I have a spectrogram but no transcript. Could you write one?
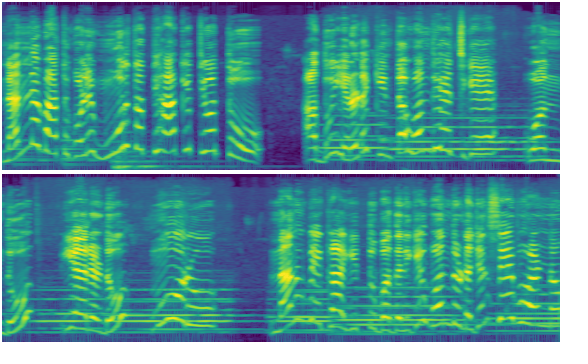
ನನ್ನ ಮಾತುಗಳೇ ಮೂರು ತತ್ತಿ ಹಾಕಿತ್ತಿವತ್ತು ಅದು ಎರಡಕ್ಕಿಂತ ಒಂದು ಹೆಚ್ಚಿಗೆ. ಒಂದು ಎರಡು ಮೂರು. ನನಗ್ ಬೇಕಾಗಿತ್ತು ಬದಲಿಗೆ ಒಂದು ಡಜನ್ ಸೇಬು ಹಣ್ಣು.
